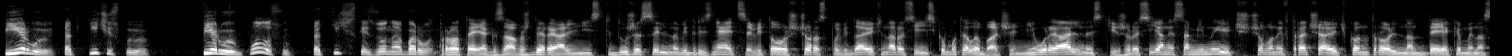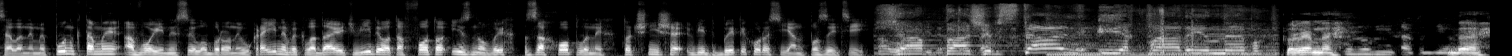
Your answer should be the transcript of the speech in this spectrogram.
в первую тактическую, в первую полосу тактической зоны обороны. Проте, як завжди, реальність дуже сильно відрізняється від того, що розповідають на російському телебаченні. У реальності ж росіяни самі ниють, що вони втрачають контроль над деякими населеними пунктами. А воїни Сил оборони України викладають відео та фото із нових захоплених, точніше відбитих у росіян позицій. Я бачив сталь, і як падає небо. Тут да.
